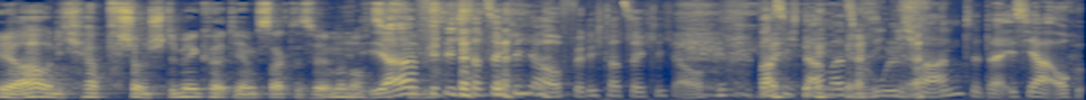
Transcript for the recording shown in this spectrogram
Ja, und ich habe schon Stimmen gehört, die haben gesagt, das wäre immer noch Ja, finde ich tatsächlich auch, finde ich tatsächlich auch. Was ich damals cool fand, da ist ja auch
